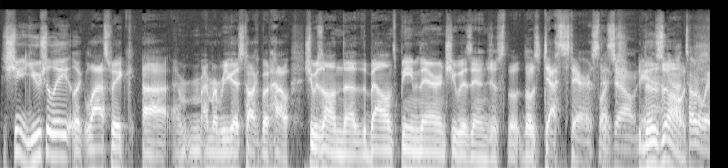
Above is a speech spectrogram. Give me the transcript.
she usually like last week. Uh, I rem- I remember you guys talked about how she was on the the balance beam there, and she was in just tho- those death stares, like zone, the zone. Yeah, totally.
